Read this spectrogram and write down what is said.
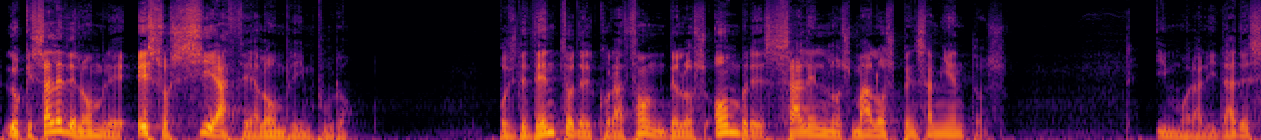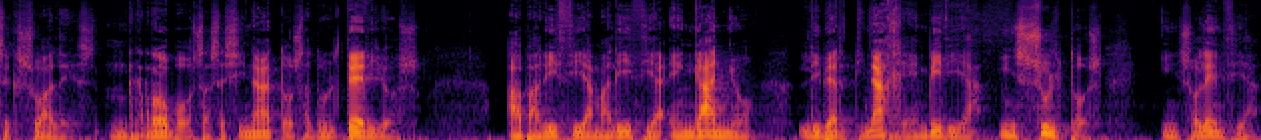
lo que sale del hombre, eso sí hace al hombre impuro pues de dentro del corazón de los hombres salen los malos pensamientos. Inmoralidades sexuales, robos, asesinatos, adulterios, avaricia, malicia, engaño, libertinaje, envidia, insultos, insolencia,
